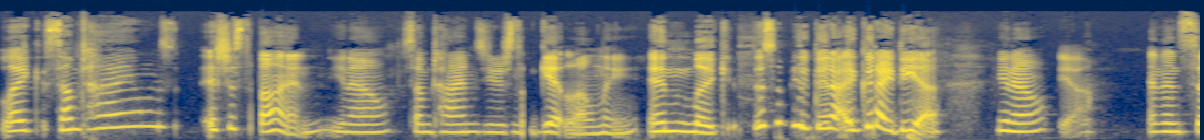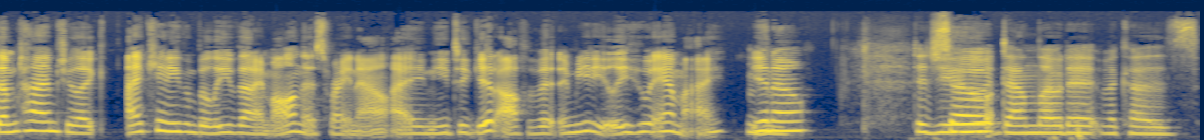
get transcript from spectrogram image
like sometimes it's just fun, you know. Sometimes you just get lonely, and like this would be a good a good idea, you know. Yeah. And then sometimes you're like, I can't even believe that I'm on this right now. I need to get off of it immediately. Who am I? You Mhm. know? Did you So- download it because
